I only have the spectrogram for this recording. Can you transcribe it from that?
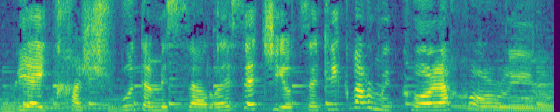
בלי ההתחשבות המסרסת שיוצאת לי כבר מכל החורים.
